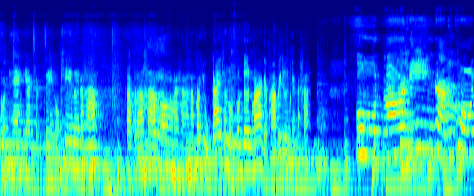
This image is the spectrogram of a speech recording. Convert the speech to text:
ส่วนแห้งแยกชัดเจนโอเคเลยนะคะ กับราคาห้องนะคะ แล้วก็อยู่ใกล้ถนนคนเดินมากเดี๋ยวพาไปเดินกันนะคะ Good morning ค่ะทุกคน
